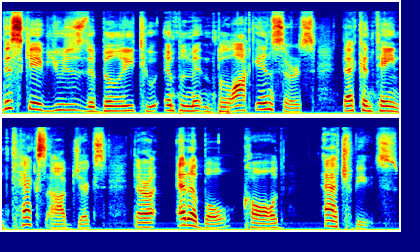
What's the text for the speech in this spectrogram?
This gave users the ability to implement block inserts that contain text objects that are editable called attributes.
